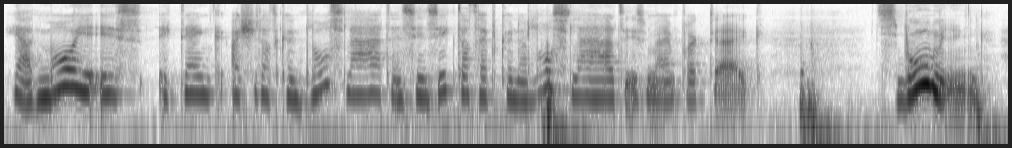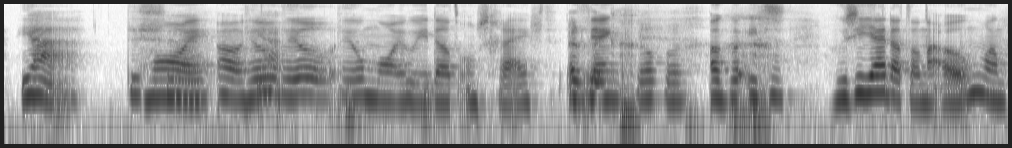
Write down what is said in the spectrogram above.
ja, het mooie is, ik denk, als je dat kunt loslaten, en sinds ik dat heb kunnen loslaten, is mijn praktijk. Booming. Ja, dus, mooi. Uh, oh, heel, ja. heel, heel mooi hoe je dat omschrijft. Dat ik denk grappig. Ook wel iets. Hoe zie jij dat dan, Naoom? Want...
